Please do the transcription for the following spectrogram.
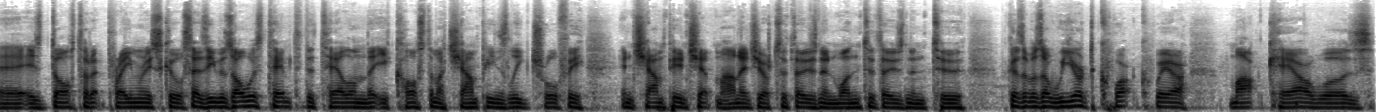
uh, his daughter at primary school. Says he was always tempted to tell him that he cost him a Champions League trophy in Championship Manager 2001 2002 because there was a weird quirk where Mark Kerr was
